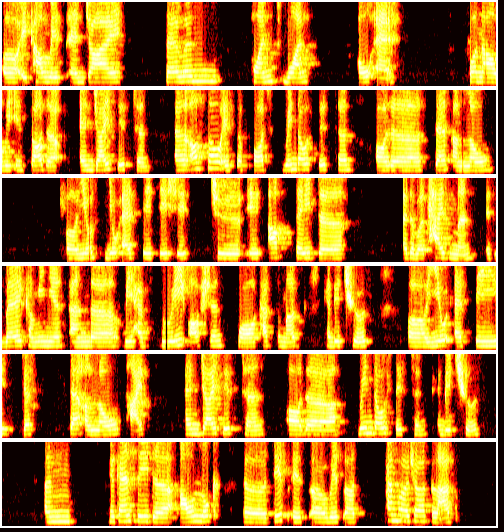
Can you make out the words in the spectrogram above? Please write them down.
uh, it comes with Android 7.1 OS. For now, we install the Android system and also it supports Windows system or the standalone uh, use USB dishes to update the advertisements. It's very convenient and uh, we have three options for customers can be choose uh, USB just standalone type, Android system or the Windows system can be choose. And you can see the outlook. Uh, this is uh, with a temperature glass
